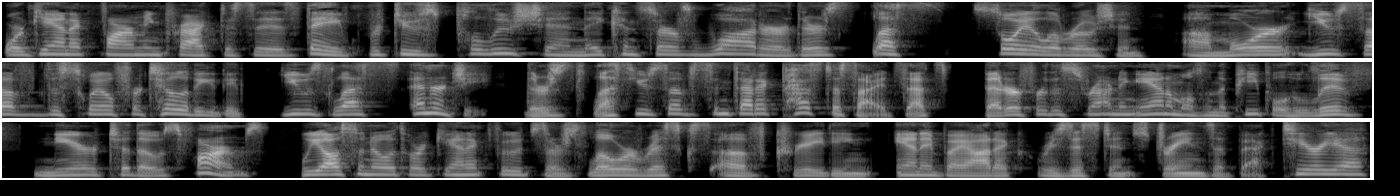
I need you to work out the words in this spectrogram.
Organic farming practices, they reduce pollution, they conserve water, there's less soil erosion, uh, more use of the soil fertility, they use less energy. There's less use of synthetic pesticides. That's better for the surrounding animals and the people who live near to those farms. We also know with organic foods, there's lower risks of creating antibiotic resistant strains of bacteria,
